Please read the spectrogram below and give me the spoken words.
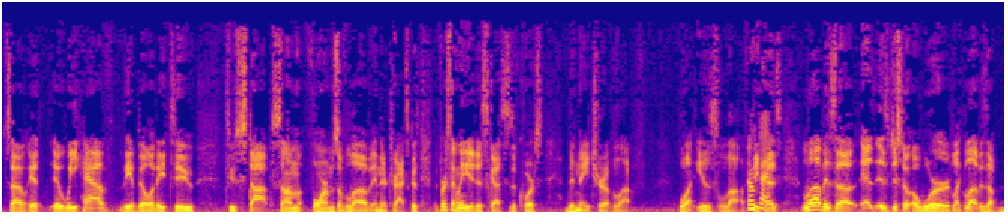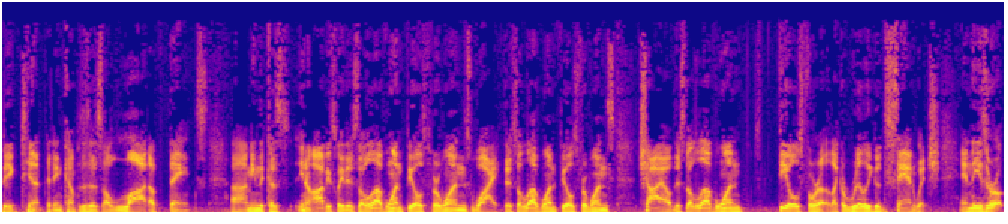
So it, it we have the ability to to stop some forms of love in their tracks. Because the first thing we need to discuss is, of course, the nature of love. What is love? Okay. Because love is a is just a, a word. Like love is a big tent that encompasses a lot of things. Uh, I mean, because you know, obviously, there's the love one feels for one's wife. There's the love one feels for one's child. There's the love one feels for a, like a really good sandwich. And these are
